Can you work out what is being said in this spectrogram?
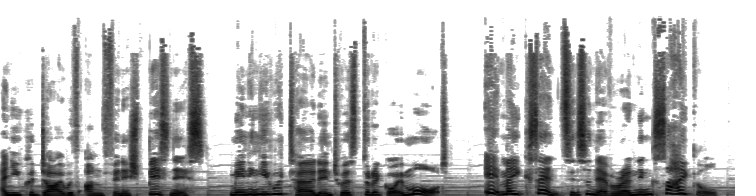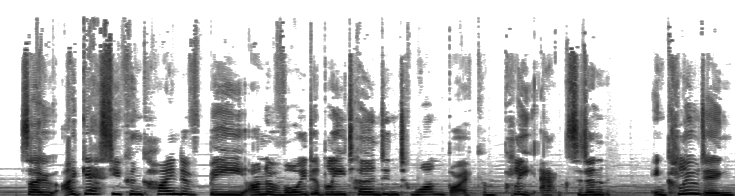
and you could die with unfinished business, meaning you would turn into a Strigoi Mort. It makes sense, it's a never ending cycle. So I guess you can kind of be unavoidably turned into one by a complete accident including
